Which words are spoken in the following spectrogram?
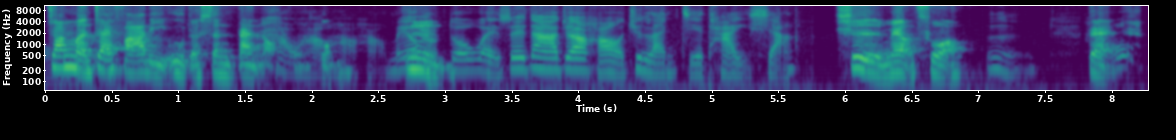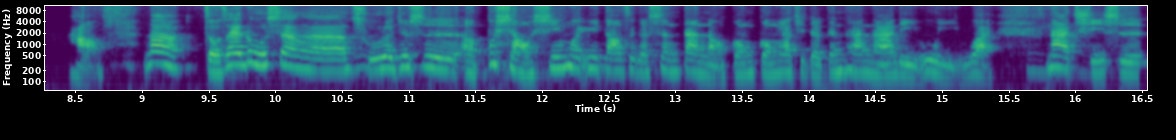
专门在发礼物的圣诞老公公，好好好，没有很多位，嗯，所以大家就要好好去拦截他一下。是没有错，嗯，对，好。那走在路上啊，除了就是呃不小心会遇到这个圣诞老公公，要记得跟他拿礼物以外，嗯，那其实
